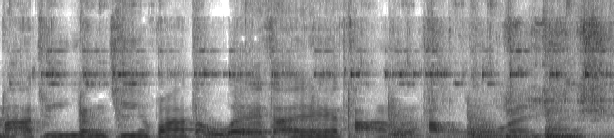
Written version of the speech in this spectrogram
马军营金花都在堂头。哎，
